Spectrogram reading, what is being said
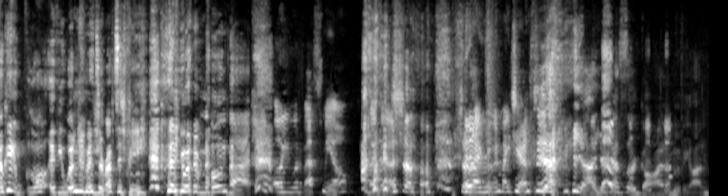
Okay, well, if you wouldn't have interrupted me, then you would have known that. Oh, you would have asked me out? My bad. Shut up. Shut Did up. I ruin my chances? yeah, yeah, your guesses are gone. Moving on.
